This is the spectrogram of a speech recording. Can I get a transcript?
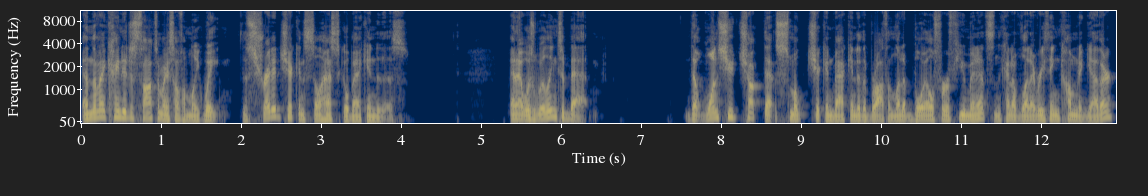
And then I kind of just thought to myself, I'm like, wait, the shredded chicken still has to go back into this. And I was willing to bet that once you chuck that smoked chicken back into the broth and let it boil for a few minutes and kind of let everything come together,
